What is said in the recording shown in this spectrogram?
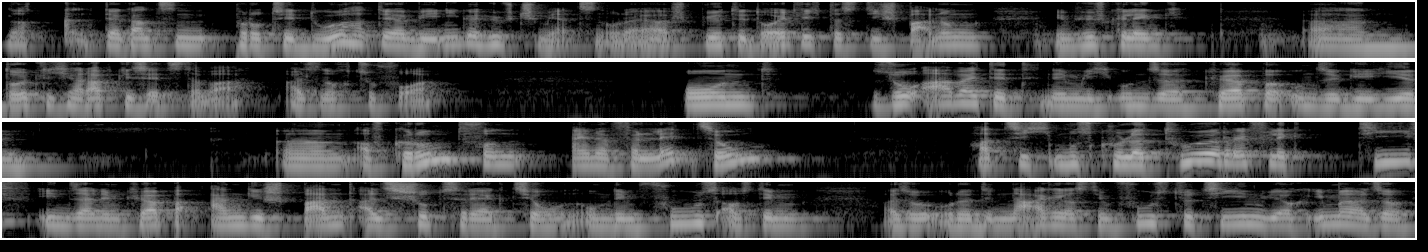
nach der ganzen Prozedur hatte er weniger Hüftschmerzen oder er spürte deutlich, dass die Spannung im Hüftgelenk ähm, deutlich herabgesetzter war als noch zuvor. Und so arbeitet nämlich unser Körper, unser Gehirn. Ähm, aufgrund von einer Verletzung hat sich Muskulatur reflektiv in seinem Körper angespannt als Schutzreaktion, um den Fuß aus dem, also oder den Nagel aus dem Fuß zu ziehen, wie auch immer. Also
